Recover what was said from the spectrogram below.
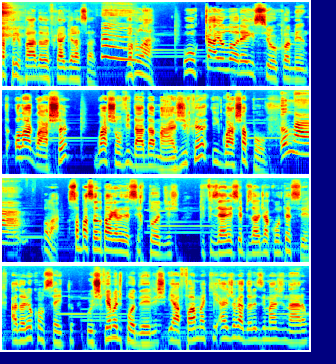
A privada vai ficar engraçada. Vamos lá. O Caio Lourenço comenta: Olá, Guaxa, Guaxon Vidada Mágica e Guaxa Povo. Olá! Olá, só passando para agradecer todos que fizeram esse episódio acontecer. Adorei o conceito, o esquema de poderes e a forma que as jogadoras imaginaram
